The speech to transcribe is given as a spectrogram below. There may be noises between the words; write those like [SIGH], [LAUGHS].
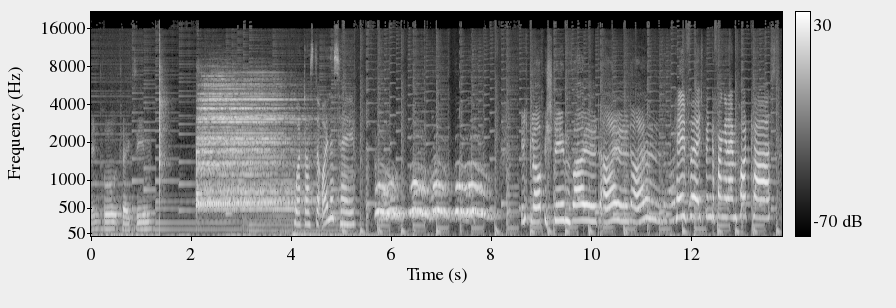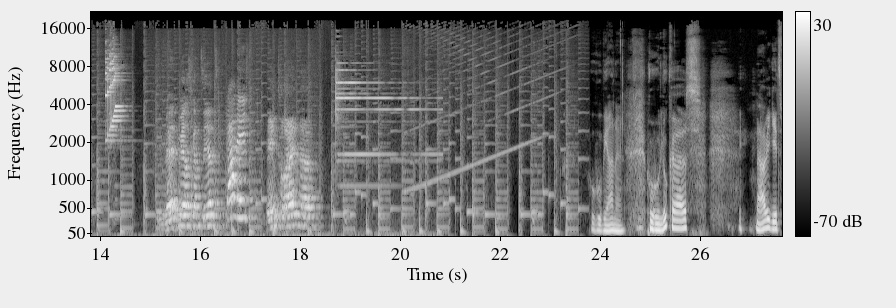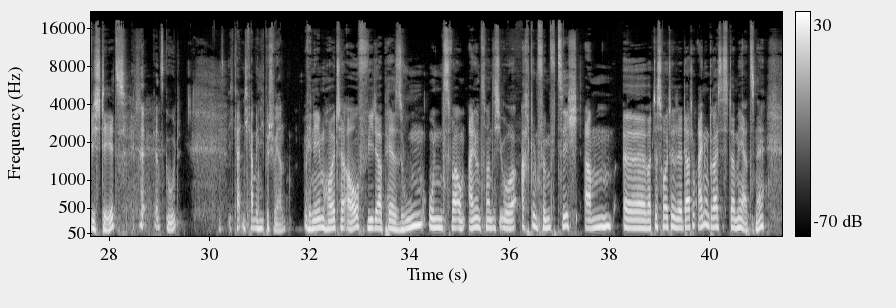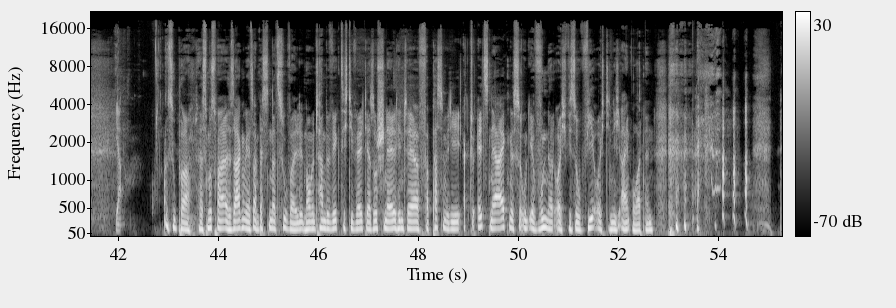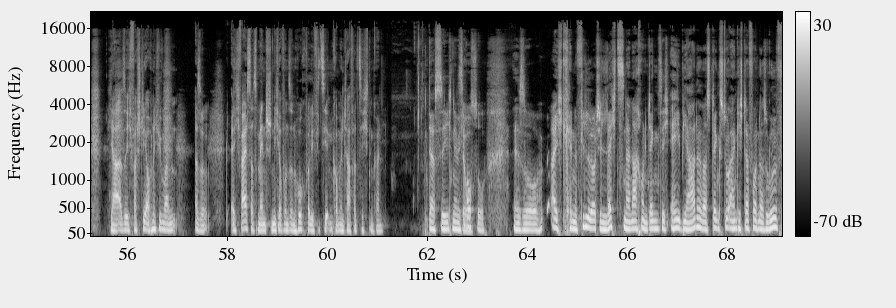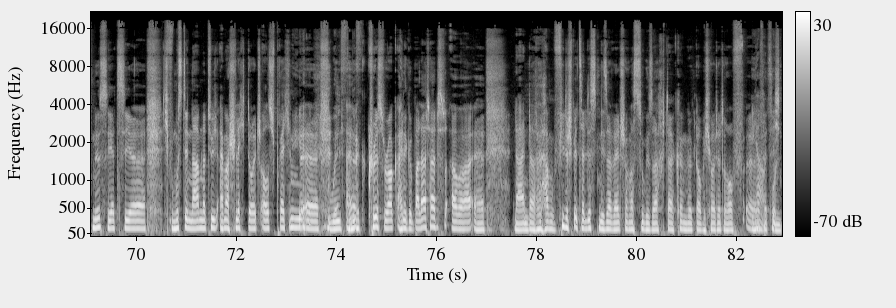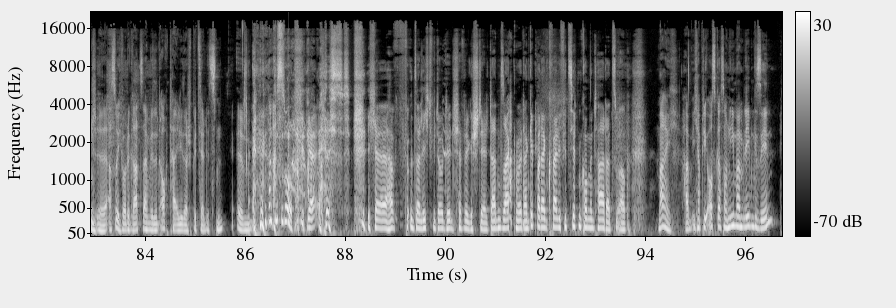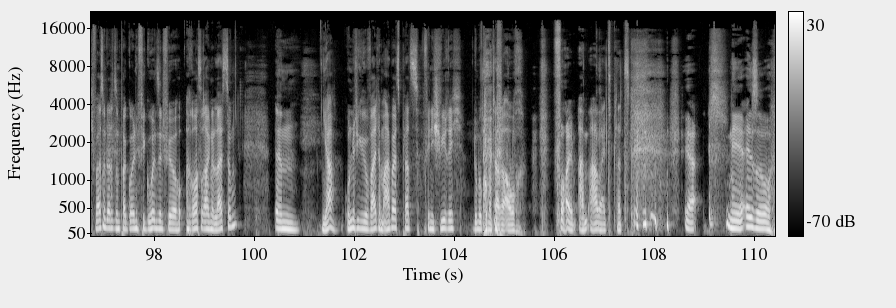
Intro, Take 7. What does the Eule say? Ich glaube, ich stehe im Wald. Alt, alt, alt. Hilfe, ich bin gefangen in einem Podcast. Wie beenden wir das Ganze jetzt? Gar nicht. Intro Ende. Huhu, Biane. Huhu, Lukas. Na, wie geht's, wie steht's? Ganz gut. Ich kann, ich kann mich nicht beschweren. Wir nehmen heute auf wieder per Zoom und zwar um 21.58 Uhr am, äh, was ist heute der Datum? 31. März, ne? Ja. Super, das muss man, also sagen wir jetzt am besten dazu, weil momentan bewegt sich die Welt ja so schnell, hinterher verpassen wir die aktuellsten Ereignisse und ihr wundert euch, wieso wir euch die nicht einordnen. [LAUGHS] Ja, also ich verstehe auch nicht, wie man, also ich weiß, dass Menschen nicht auf unseren hochqualifizierten Kommentar verzichten können. Das sehe ich nämlich So. auch so. Also, ich kenne viele Leute, die lechzen danach und denken sich, ey, Biane, was denkst du eigentlich davon, dass Will Smith jetzt hier, ich muss den Namen natürlich einmal schlecht deutsch aussprechen, [LAUGHS] äh, Will äh, Chris Rock eine geballert hat, aber äh, nein, da haben viele Spezialisten dieser Welt schon was zugesagt, da können wir, glaube ich, heute drauf äh, ja, verzichten. und äh, achso, ich wollte gerade sagen, wir sind auch Teil dieser Spezialisten. Ähm, [LAUGHS] Ach so, ja, ich äh, habe unser Licht wieder unter den Scheffel gestellt. Dann sagt mir, dann gib mal deinen qualifizierten Kommentar dazu ab. Mach ich. Hab, ich habe die Oscars noch nie in meinem Leben gesehen. Ich weiß nur, dass es so ein paar goldene Figuren sind für herausragende Leistungen. Ähm, ja, unnötige Gewalt am Arbeitsplatz finde ich schwierig. Dumme Kommentare [LAUGHS] auch. [LAUGHS] Vor allem am Arbeitsplatz. [LAUGHS] ja. Nee, also,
